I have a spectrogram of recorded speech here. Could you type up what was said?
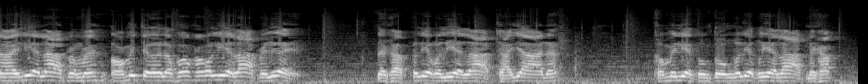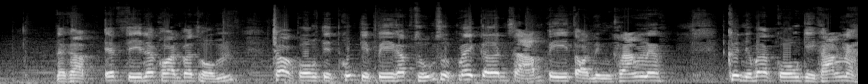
นายเลี่ยราดบ้างไหมอ๋อไม่เจอแล้วเพราะเขาก็เลี่ยราดไปเรื่อยนะครับเขาเรียกว่าเลี่ยราดฉายานะเขาไม่เรียกตรงๆก็เรียกเลี่ยราดนะครับนะครับ FC นครปฐม ช่อโกงติดคุกกี่ปีครับ สูงสุดไม่เกิน 3 ปีต่อหนึ่งครั้งนะขึ้นอยู่ว่าโกงกี่ครั้งนะ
